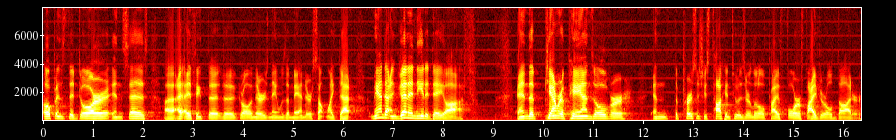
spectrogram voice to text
opens the door and says, uh, I, I, think the, the girl in there's name was Amanda or something like that. Amanda, I'm going to need a day off. And the camera pans over, and the person she's talking to is her little, probably four or five year old daughter.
